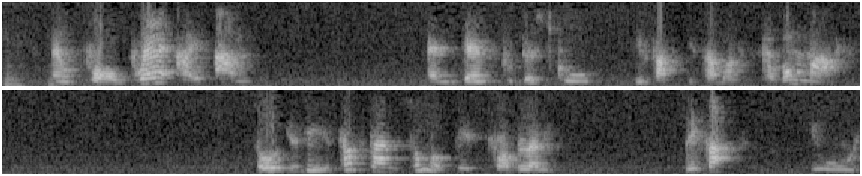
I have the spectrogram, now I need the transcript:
Hmm. and for where I am, and then to the school, in fact, it's about seven miles. So you see, sometimes some of these problems, in fact, you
